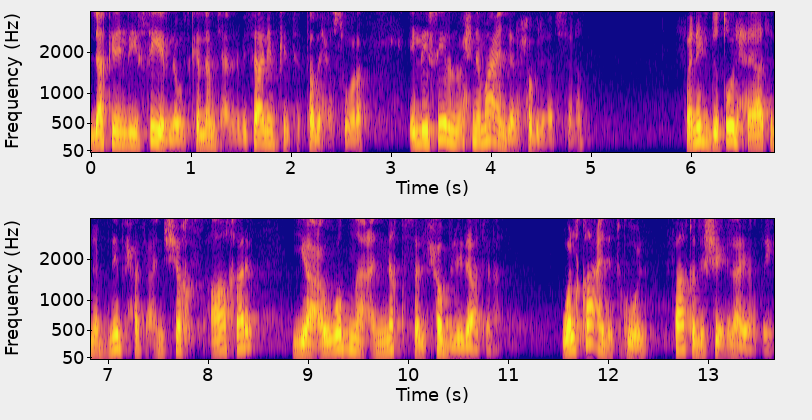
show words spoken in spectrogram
لكن اللي يصير لو تكلمت عن المثال يمكن تتضح الصورة. اللي يصير إنه إحنا ما عندنا حب لنفسنا فنقضي طول حياتنا بنبحث عن شخص آخر يعوضنا عن نقص الحب لذاتنا. والقاعدة تقول فاقد الشيء لا يعطيه.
